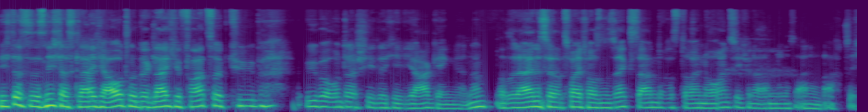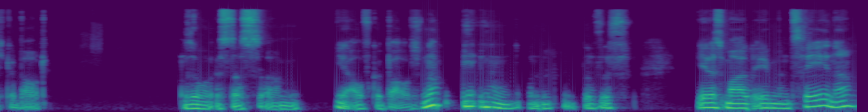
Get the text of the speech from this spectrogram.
Nicht, dass es nicht das gleiche Auto, der gleiche Fahrzeugtyp über unterschiedliche Jahrgänge. Ne? Also der eine ist ja 2006, der andere ist 93 und der andere ist 81 gebaut. So ist das ähm, hier aufgebaut. Ne? Und das ist jedes Mal eben ein C, ne?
